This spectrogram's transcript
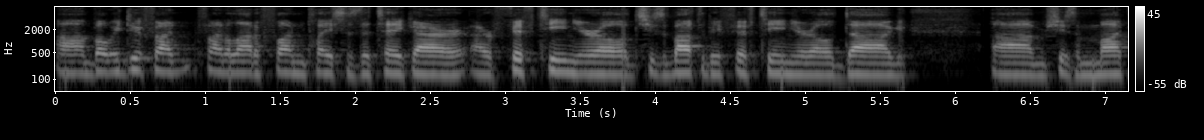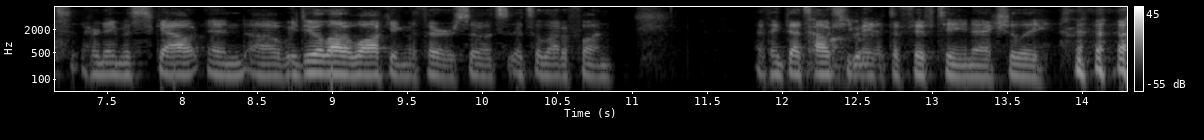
Um, but we do find find a lot of fun places to take our our 15 year old. She's about to be 15 year old dog um, she's a mutt. Her name is Scout, and uh, we do a lot of walking with her, so it's it's a lot of fun. I think that's how she made it to 15, actually. uh,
